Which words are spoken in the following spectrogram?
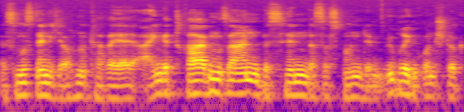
Es muss, denke ich, auch notariell eingetragen sein, bis hin, dass das von dem übrigen Grundstück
